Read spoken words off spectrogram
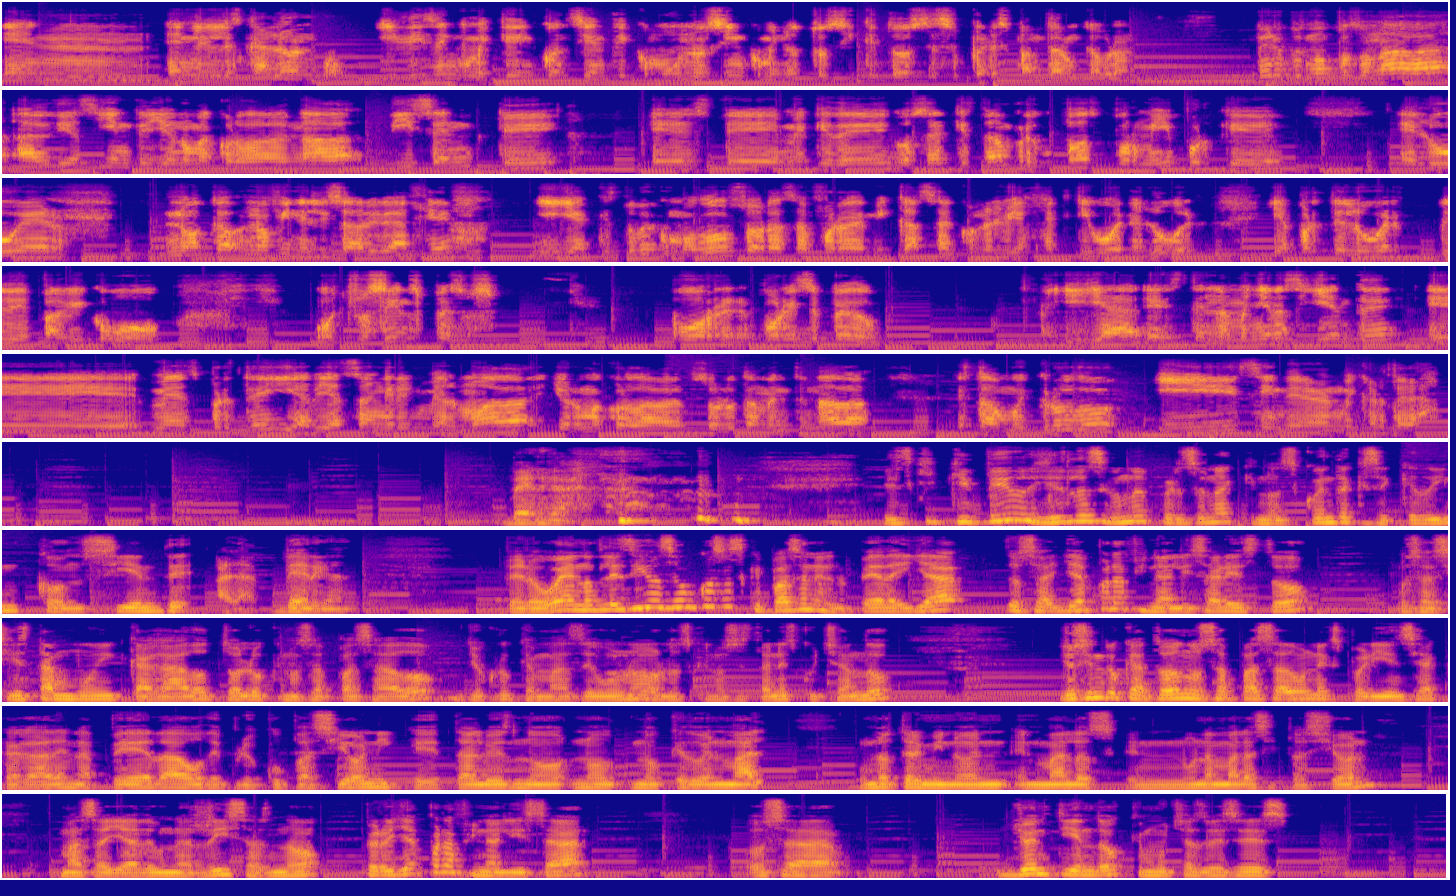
en, en el escalón y dicen que me quedé inconsciente como unos 5 minutos y que todos se super espantaron cabrón pero pues no pasó nada, al día siguiente yo no me acordaba de nada. Dicen que este me quedé, o sea, que estaban preocupados por mí porque el Uber no, no finalizaba el viaje y ya que estuve como dos horas afuera de mi casa con el viaje activo en el Uber. Y aparte el Uber le pagué como 800 pesos por, por ese pedo. Y ya este, en la mañana siguiente eh, me desperté y había sangre en mi almohada. Yo no me acordaba absolutamente nada. Estaba muy crudo y sin dinero en mi cartera. Verga. es que qué pedo. Y es la segunda persona que nos cuenta que se quedó inconsciente a la verga. Pero bueno, les digo, son cosas que pasan en la peda. Y ya, o sea, ya para finalizar esto, o sea, sí está muy cagado todo lo que nos ha pasado. Yo creo que más de uno los que nos están escuchando yo siento que a todos nos ha pasado una experiencia cagada en la peda o de preocupación y que tal vez no, no, quedó en mal, uno terminó en, malos, en una mala situación, más allá de unas risas, ¿no? Pero ya para finalizar, o sea, yo entiendo que muchas veces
